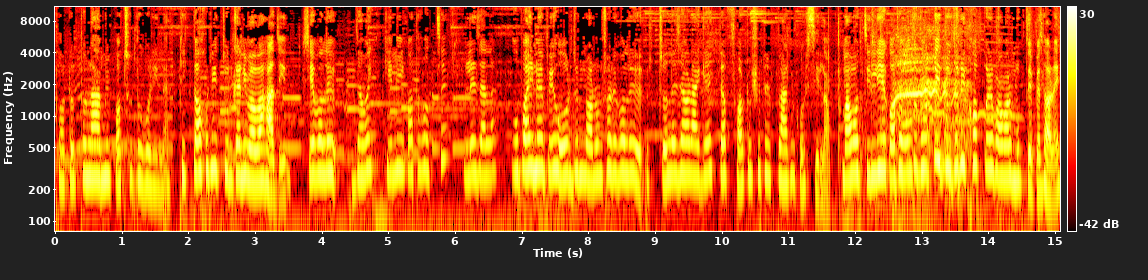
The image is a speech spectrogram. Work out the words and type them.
ফটো তোলা আমি পছন্দ করি না। ঠিক তখনই চুলকানি বাবা হাজির। সে বলে, জামাই, কে নিয়ে কথা হচ্ছে? লে জ্বালা। উপায় নয় পেয়ে অর্জুন নরম স্বরে বলে চলে যাওয়ার আগে একটা ফটোশুটের প্ল্যান করছিলাম। মামা চিল্লিয়ে কথা বলতে ধরতেই দুজনেই খপ করে মামার মুখ চেপে ধরে।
